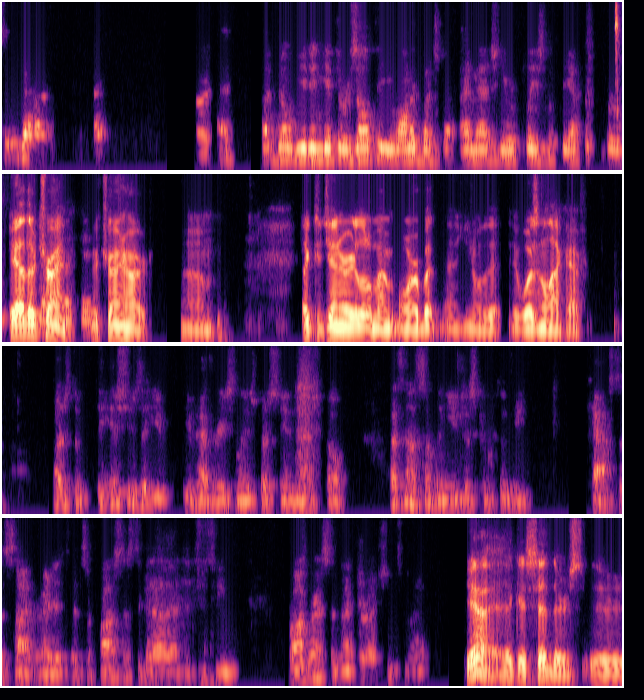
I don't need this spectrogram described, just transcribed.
that you got out of? I, I know you didn't get the result that you wanted, but I imagine you were pleased with the effort. for- Yeah, they're trying. They're trying hard. Um, like to generate a little bit more, but uh, you know, it, it wasn't a lack of effort. The, the issues that you, you've had recently, especially in Nashville, that's not something you just completely cast aside, right? It's, it's a process to get out of that. Did you see progress in that direction tonight? Yeah, like I said, there's, there,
